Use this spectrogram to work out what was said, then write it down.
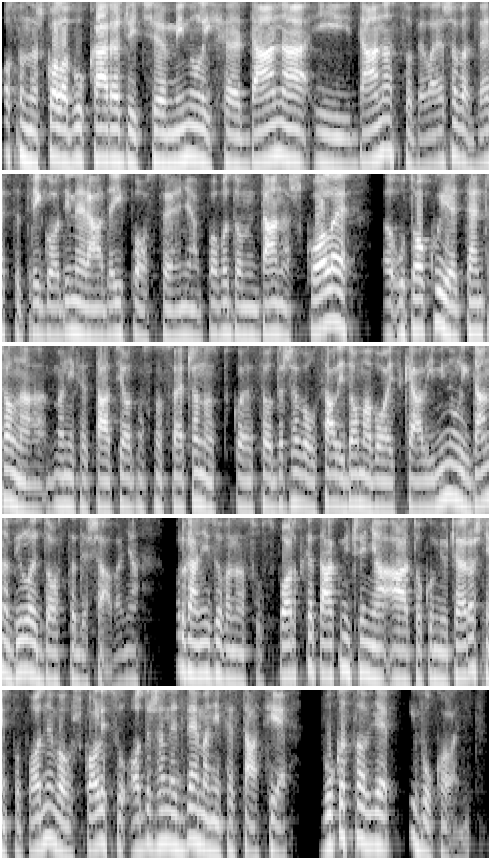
Osnovna škola Vuk Karadžić minulih dana i danas obeležava 203 godine rada i postojanja. Povodom dana škole u toku je centralna manifestacija, odnosno svečanost koja se održava u sali Doma vojske, ali i minulih dana bilo je dosta dešavanja. Organizovana su sportska takmičenja, a tokom jučerašnjeg popodneva u školi su održane dve manifestacije, Vukoslavlje i Vukolend.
